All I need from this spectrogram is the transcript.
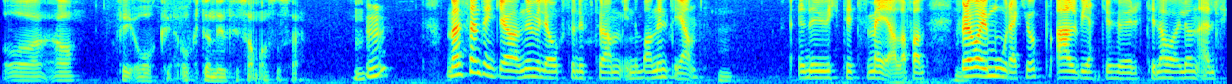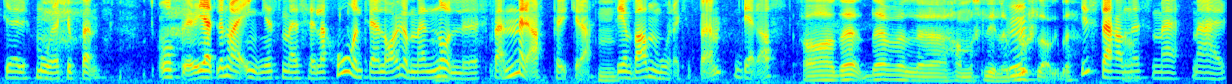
Och ja, fick åk, åkte en del tillsammans och så här. Men sen tänker jag, nu vill jag också lyfta fram innebandyn lite grann. Mm. Det är viktigt för mig i alla fall. För det var ju Mora Cup. All vet ju hur Tilla Haglund älskar Mora Cupen. Och egentligen har jag ingen som helst relation till det här laget men 05 pojkarna. Mm. Det vann Mora Cupen, deras. Ja, det, det är väl uh, hans lillebrors lag det. Just det, Hannes som är med här.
